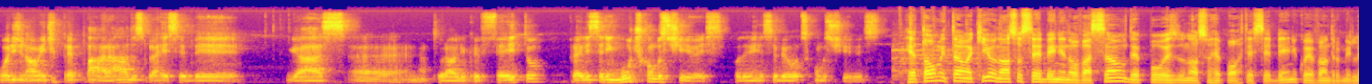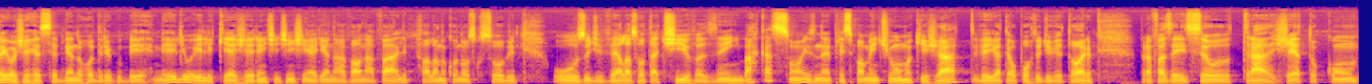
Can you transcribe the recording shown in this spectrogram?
originalmente preparados para receber gás é, natural liquefeito para eles serem multicombustíveis, poderem receber outros combustíveis. Retomo então aqui o nosso CBN Inovação, depois do nosso repórter CBN com Evandro Milei, hoje recebendo o Rodrigo Bermelho, ele que é gerente de engenharia naval na Vale, falando conosco sobre o uso de velas rotativas em embarcações, né, principalmente uma que já veio até o Porto de Vitória para fazer seu trajeto com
